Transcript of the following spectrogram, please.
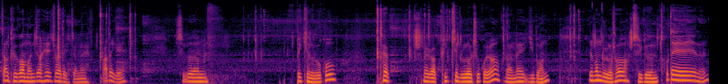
일단 그거 먼저 해줘야 되기 때문에 빠르게. 지금 B키 누르고 탭 내가 B키 눌러주고요. 그 다음에 2번 1번 눌러서 지금 토대는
